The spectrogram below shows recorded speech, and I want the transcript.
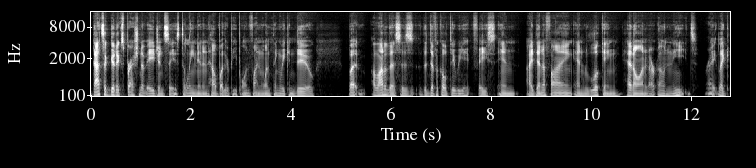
that's a good expression of agency is to lean in and help other people and find one thing we can do. But a lot of this is the difficulty we face in identifying and looking head on at our own needs, right? Like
